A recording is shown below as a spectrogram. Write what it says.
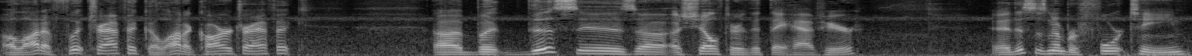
A lot of foot traffic, a lot of car traffic. Uh, but this is uh, a shelter that they have here. Uh, this is number 14.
